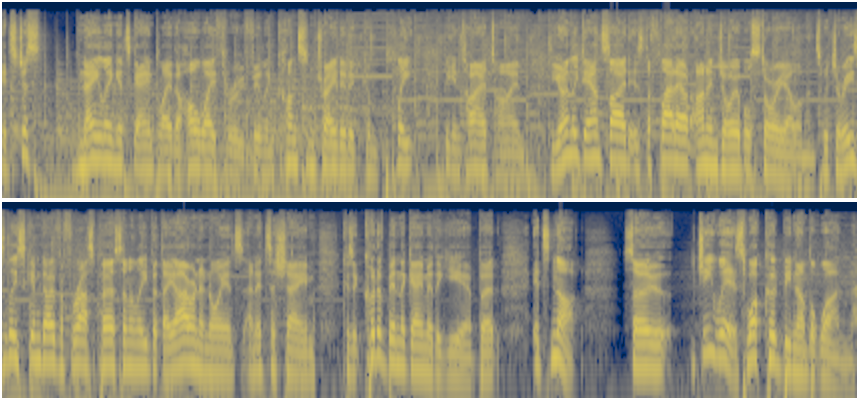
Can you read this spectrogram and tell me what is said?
It's just nailing its gameplay the whole way through, feeling concentrated and complete the entire time. The only downside is the flat out unenjoyable story elements, which are easily skimmed over for us personally, but they are an annoyance, and it's a shame because it could have been the game of the year, but it's not. So, gee whiz, what could be number one?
